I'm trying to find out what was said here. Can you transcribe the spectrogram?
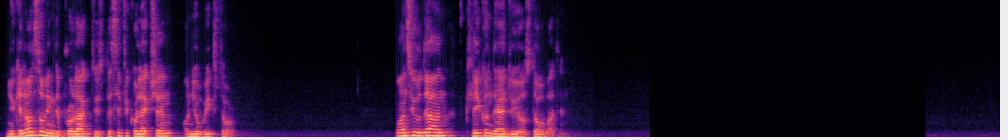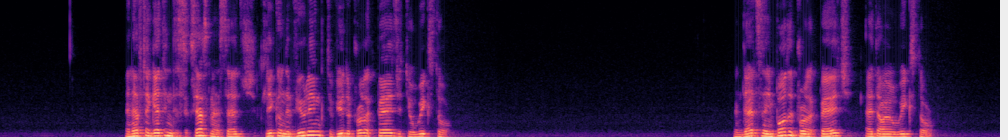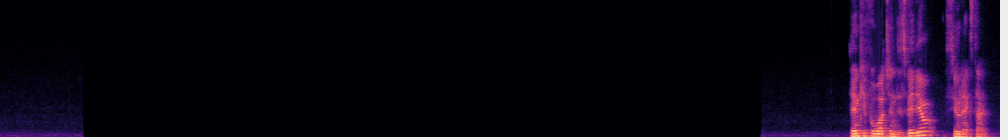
You can also link the product to a specific collection on your Wix store. Once you're done, click on the Add to your store button. And after getting the success message, click on the View link to view the product page at your Wix store. And that's the imported product page at our Wix store. Thank you for watching this video. See you next time.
